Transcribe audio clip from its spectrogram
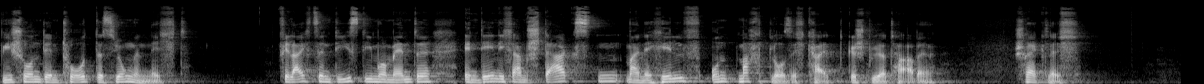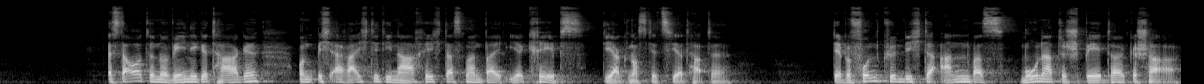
wie schon den Tod des Jungen nicht. Vielleicht sind dies die Momente, in denen ich am stärksten meine Hilf- und Machtlosigkeit gespürt habe. Schrecklich. Es dauerte nur wenige Tage und mich erreichte die Nachricht, dass man bei ihr Krebs diagnostiziert hatte. Der Befund kündigte an, was Monate später geschah.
